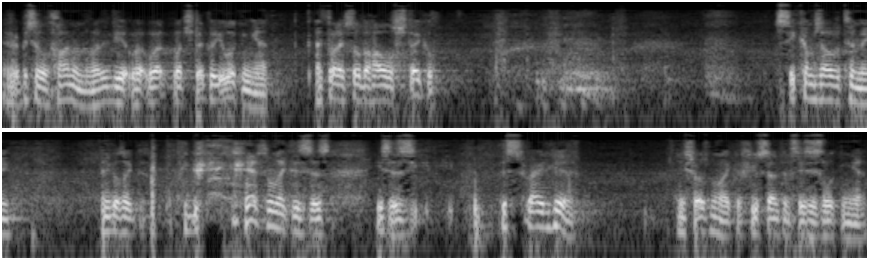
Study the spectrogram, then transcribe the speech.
Rabbi Shimon Chanan, what, what, what, what are you looking at? I thought I saw the whole shtickle. So he comes over to me, and he goes like, he grabs him like this, he says, he says, this right here. He shows me like a few sentences he's looking at.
